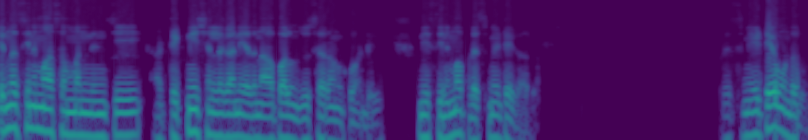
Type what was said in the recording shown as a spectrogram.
చిన్న సినిమా సంబంధించి ఆ టెక్నీషియన్లు కానీ ఏదైనా ఆపాలని చూశారనుకోండి నీ సినిమా ప్రెస్ మీటే కాదు. ప్రెస్ మీటే ఉండదు.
